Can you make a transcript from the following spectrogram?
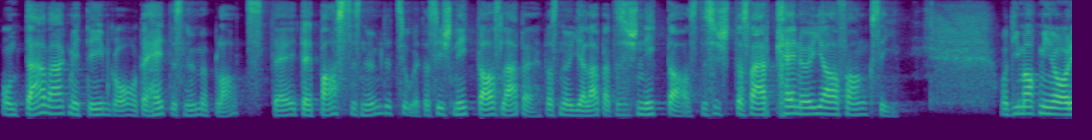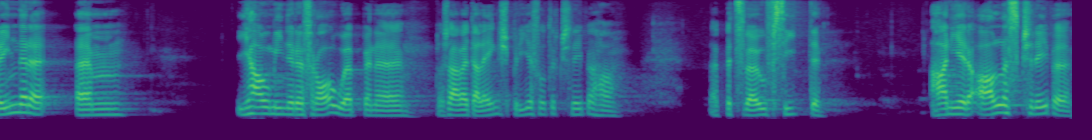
und diesen Weg mit ihm gehe, dann hat es nicht mehr Platz. Dann, dann passt es nicht mehr dazu. Das ist nicht das Leben, das neue Leben. Das ist nicht das. Das, ist, das wäre kein neuer Anfang gewesen. Und ich mag mich noch erinnern, ähm, ich habe meiner Frau etwa, eine, das ist auch der längste Brief, den ich geschrieben habe, etwa zwölf Seiten, habe ich ihr alles geschrieben,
